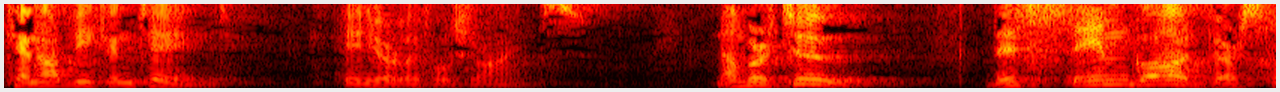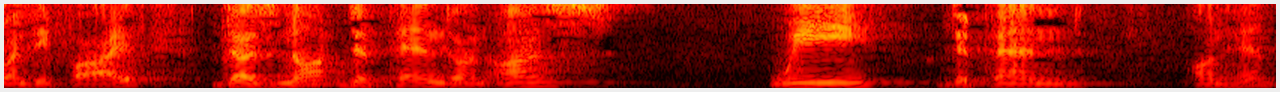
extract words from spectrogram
cannot be contained in your little shrines. Number two, this same God, verse 25, does not depend on us. We depend on Him.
